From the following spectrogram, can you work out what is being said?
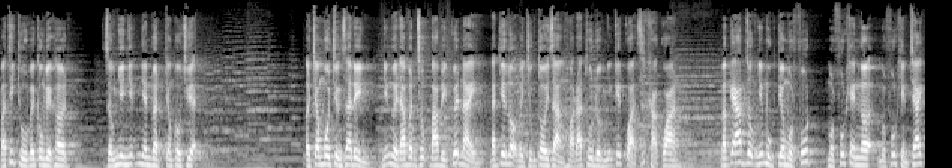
và thích thú với công việc hơn, giống như những nhân vật trong câu chuyện. Ở trong môi trường gia đình, những người đã vận dụng ba bí quyết này đã tiết lộ với chúng tôi rằng họ đã thu được những kết quả rất khả quan. bằng cách áp dụng những mục tiêu một phút, một phút khen ngợi, một phút khiển trách,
